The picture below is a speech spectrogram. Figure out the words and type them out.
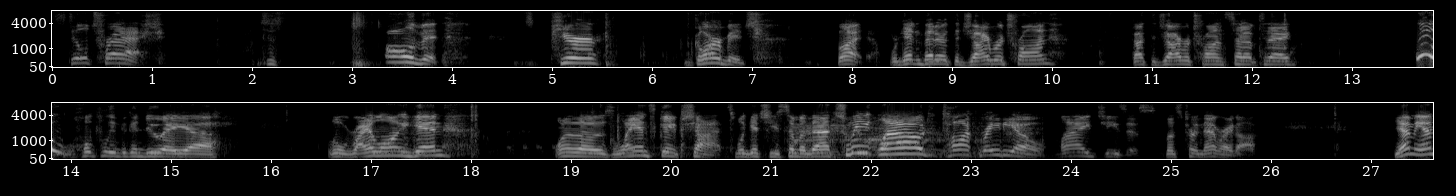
Still trash. Just all of it. It's pure garbage. But we're getting better at the Gyrotron. Got the Gyrotron set up today. Woo! Hopefully we can do a uh, little ride along again. One of those landscape shots. We'll get you some of that sweet, loud talk radio. My Jesus. Let's turn that right off. Yeah, man.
